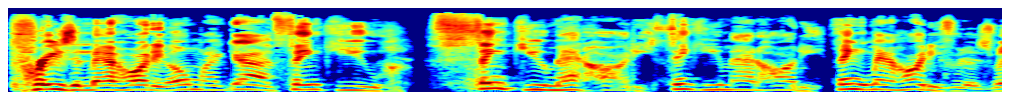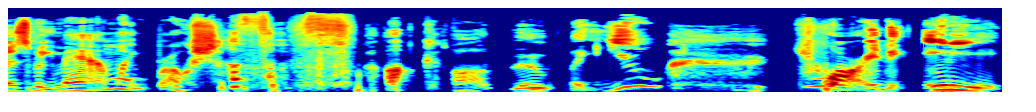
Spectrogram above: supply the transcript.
praising Matt Hardy. Oh my God, thank you. Thank you, Matt Hardy. Thank you, Matt Hardy. Thank Matt Hardy for this. Vince McMahon. I'm like, bro, shut the fuck up, dude. Like you, you are an idiot.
